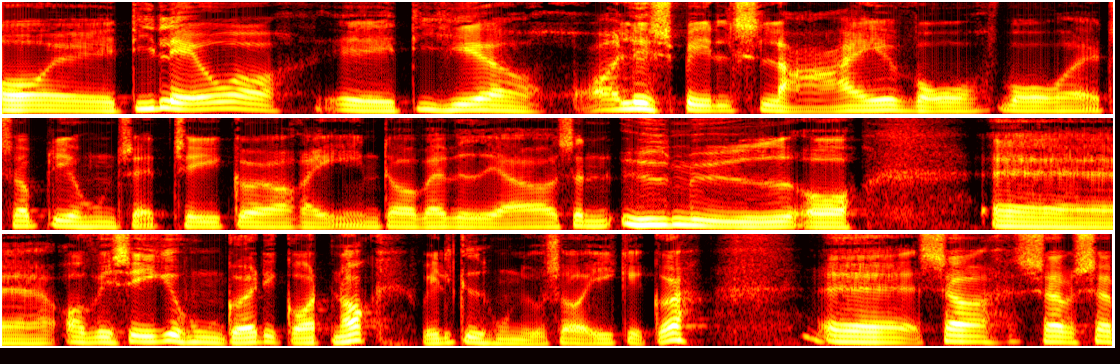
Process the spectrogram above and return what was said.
Og øh, de laver øh, de her rollespilsleje, hvor, hvor at så bliver hun sat til at gøre rent, og hvad ved jeg, og sådan ydmyget, og, øh, og hvis ikke hun gør det godt nok, hvilket hun jo så ikke gør, øh, så, så, så,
